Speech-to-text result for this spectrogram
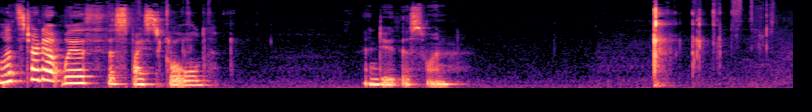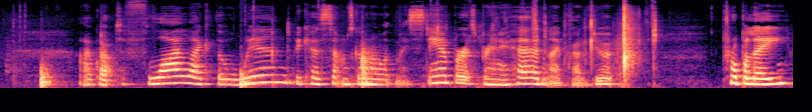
let's start out with the spiced gold and do this one. I've got to fly like the wind because something's going on with my stamper. It's brand new head and I've got to do it properly.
